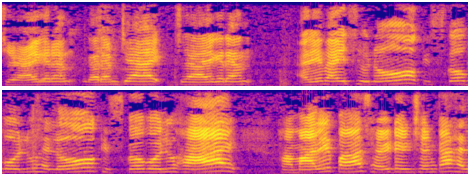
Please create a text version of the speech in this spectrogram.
Chai garam, garam chai, chai garam. अरे भाई सुनो किसको बोलू? हेलो किसको बोलू? हाय हमारे पास हर टेंशन का हल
